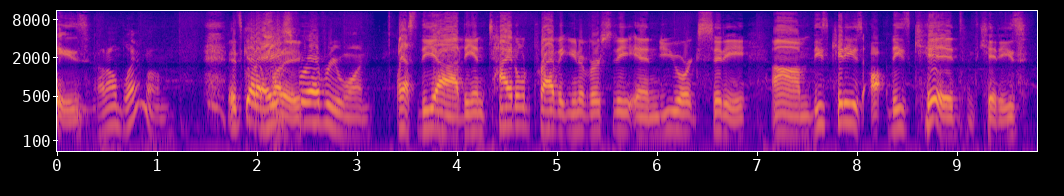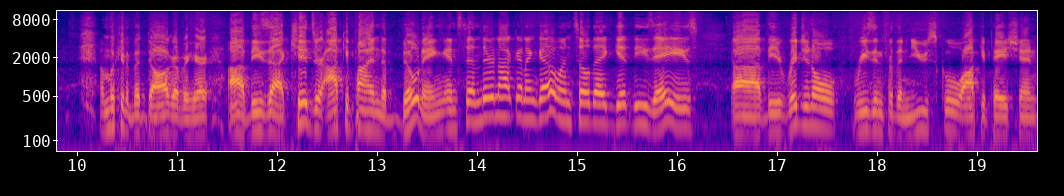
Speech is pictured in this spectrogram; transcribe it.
A's." I don't blame them. It's kind of A's for everyone. Yes, the uh, the entitled private university in New York City. Um, these kiddies, are, these kids, kiddies. I'm looking at the dog over here. Uh, these uh, kids are occupying the building, and so they're not going to go until they get these A's. Uh, the original reason for the new school occupation,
